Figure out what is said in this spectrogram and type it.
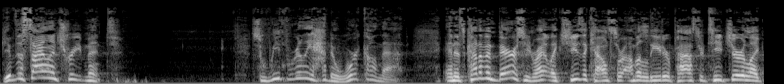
Give the silent treatment. So we've really had to work on that. And it's kind of embarrassing, right? Like she's a counselor. I'm a leader, pastor, teacher. Like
